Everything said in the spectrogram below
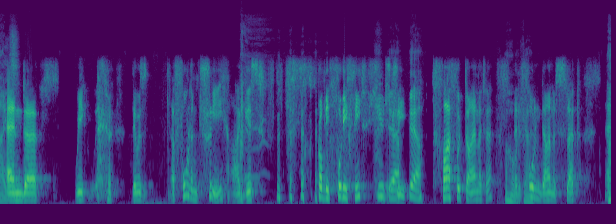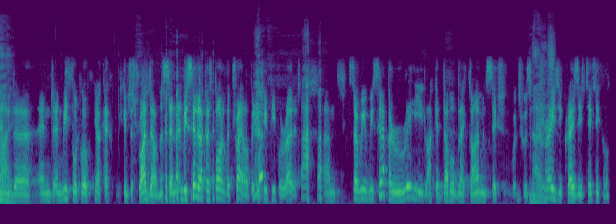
nice. and uh, we there was a fallen tree, I guess, probably 40 feet, huge yeah, tree, yeah. five foot diameter, Oh that had God. fallen down a slope. And uh, and and we thought, well, yeah, okay, we can just ride down this, and, and we set it up as part of the trail. Very few people rode it, um, so we, we set up a really like a double black diamond section, which was Nice. crazy, crazy technical,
